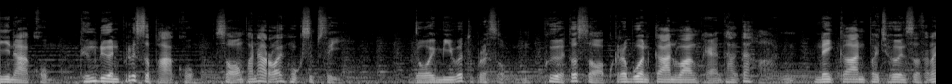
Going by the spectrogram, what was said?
มีนาคม ถึงเดือนพฤษภาคม 2564 โดยมีวัตถุประสงค์ เพื่อทดสอบกระบวนการวางแผนทางทหาร ในการเผชิญสถาน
